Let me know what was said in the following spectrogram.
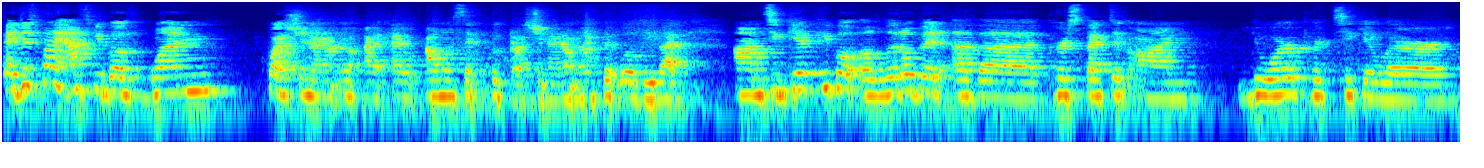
I just want to ask you both one question. I don't know. I, I almost said quick question. I don't know if it will be, but um, to give people a little bit of a perspective on your particular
